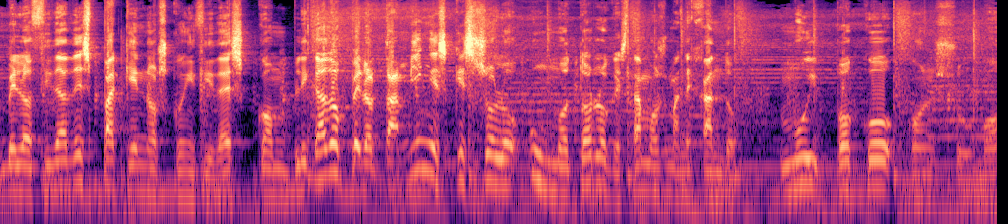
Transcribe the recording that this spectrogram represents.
velocidades para que nos coincida. Es complicado, pero también es que es solo un motor lo que estamos manejando, muy poco consumo.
